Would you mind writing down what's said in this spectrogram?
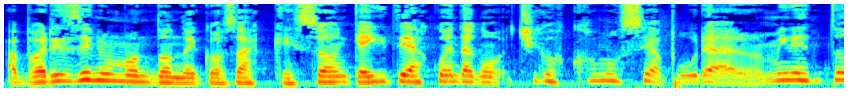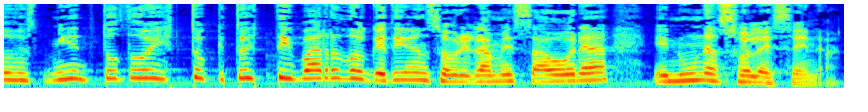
aparecen un montón de cosas que son, que ahí te das cuenta como, chicos, cómo se apuraron. Miren todo, miren todo esto, que todo este bardo que tienen sobre la mesa ahora en una sola escena.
